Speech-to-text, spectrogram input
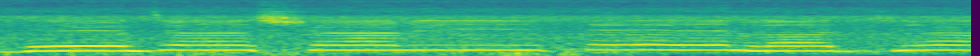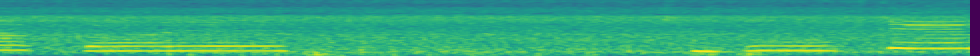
ভেজা শাড়িতে লজ্জা করে। বুকের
